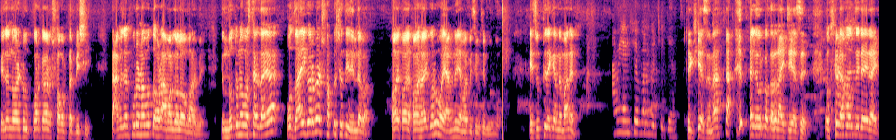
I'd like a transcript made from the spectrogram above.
এই জন্য ওর একটু করকার স্বভাবটা বেশি। তা আমি যখন পুরনো হব তখন আমার গলাও বাড়বে। কিন্তু নতুন অবস্থায় যাইয়া ও যাই করবে সব কিছুতেই জিন্দাবাদ। হয় হয় হয় হয় করব ওই এমনি আমার পিছিয়ে পিছিয়ে ঘুরবো। এই চুক্তিটা কি আপনি মানেন? আমি হিসেবে মনে করি ঠিকই আছে। ঠিকই আছে না? তাহলে ওর কথাটা রাইটই আছে। ও সেটা বলছে এটাই রাইট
